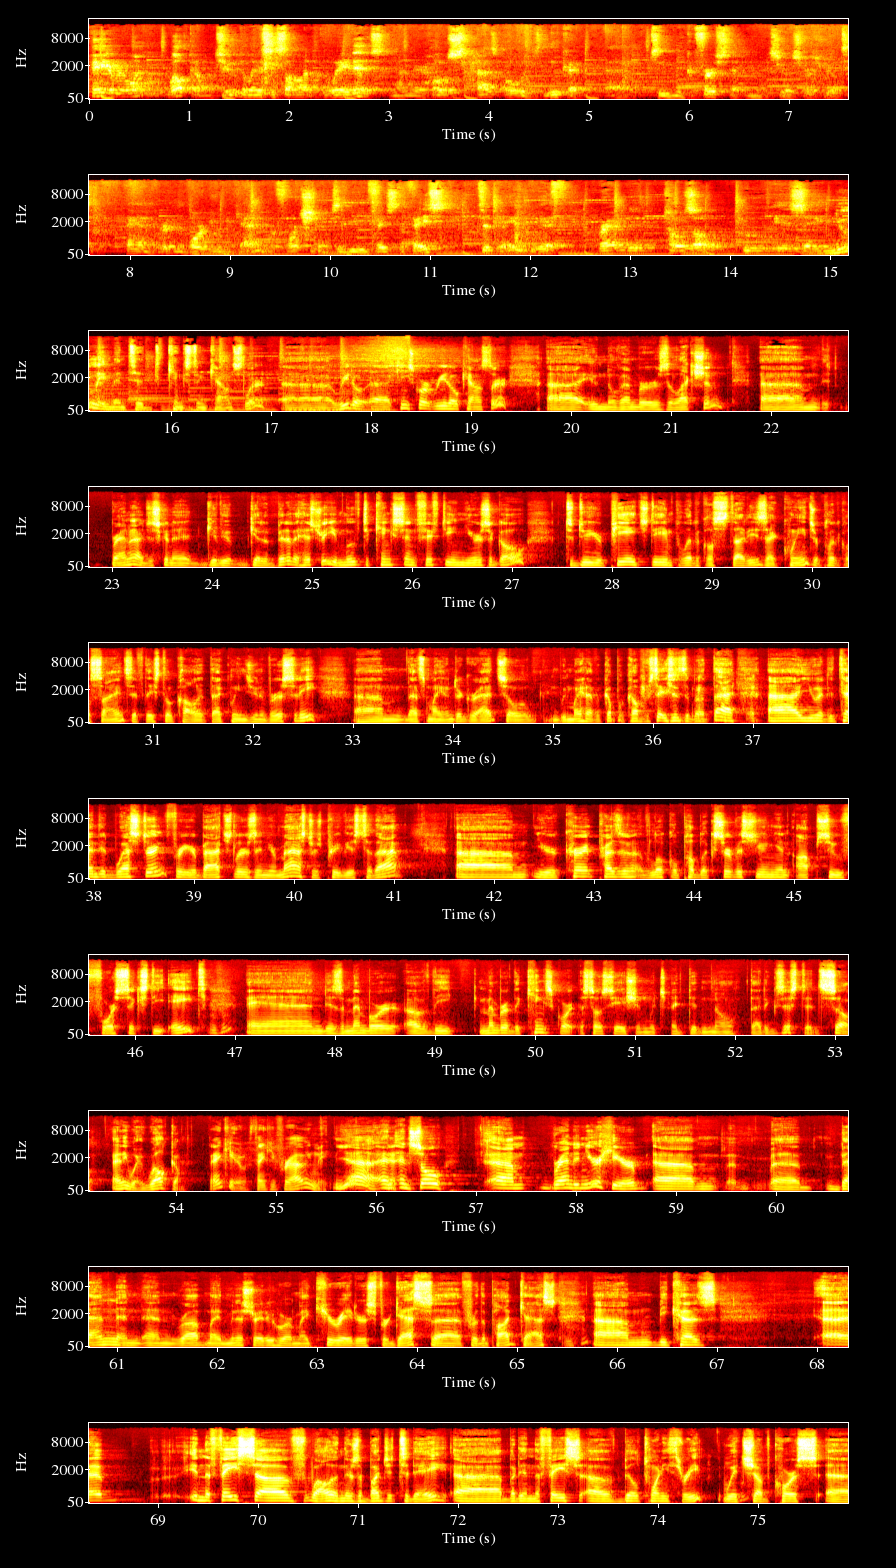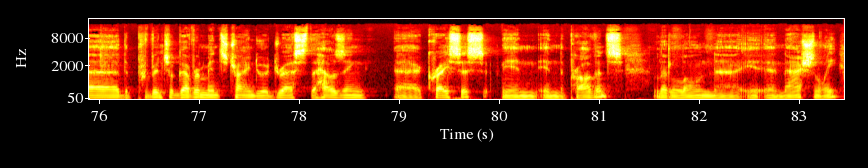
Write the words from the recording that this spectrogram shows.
Hey everyone, welcome to the latest installment of The Way It Is. And I'm your host, as always, Luca, uh, to Luca First at New Mexico First Realty. And we're in the boardroom again. We're fortunate to be face to face today with Brandon Tozzo, who is a newly minted Kingston councillor, uh, Rideau, uh, Kingscourt councillor uh, in November's election. Um, Brandon, I'm just going to give you get a bit of a history. You moved to Kingston 15 years ago to do your PhD in political studies at Queen's or political science, if they still call it that, Queen's University. Um, that's my undergrad, so we might have a couple conversations about that. Uh, you had attended Western for your bachelor's and your master's previous to that. Um, you're current president of the local public service union, OPSEU 468, mm-hmm. and is a member of the member of the Kingscourt Association, which I didn't know that existed. So, anyway, welcome. Thank you. Thank you for having me. Yeah, and and so um, Brandon, you're here. Um, uh, ben and, and Rob, my administrator, who are my curators for guests uh, for the podcast, mm-hmm. um, because uh, in the face of, well, and there's a budget today, uh, but in the face of Bill 23, which mm-hmm. of course uh, the provincial government's trying to address the housing uh, crisis in in the province, let alone uh, uh, nationally.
